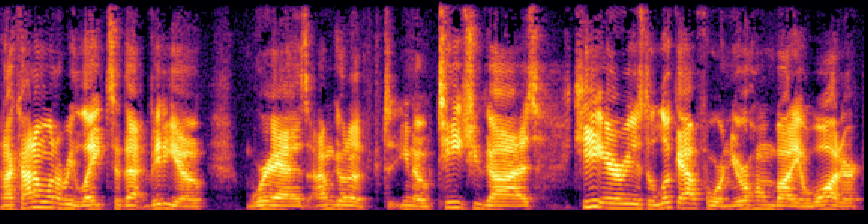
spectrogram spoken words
And I kind of want to relate to that video, whereas I'm going to, you know, teach you guys key areas to look out for in your home body of water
